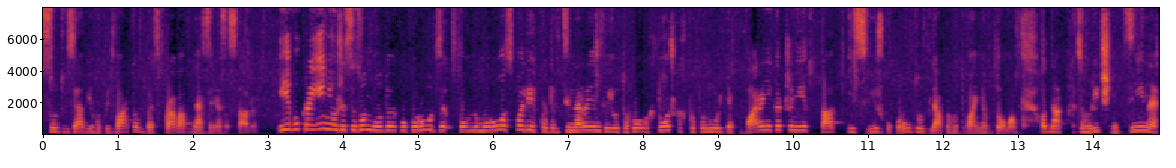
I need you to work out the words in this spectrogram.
Суд взяв його під варту без права внесення застави. І в Україні вже сезон молодої кукурудзи в повному розпалі. Продавці на ринку і у торгових точках пропонують як варені качані, так і свіжу кукурудзу для приготування вдома. Однак цьогорічні ціни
